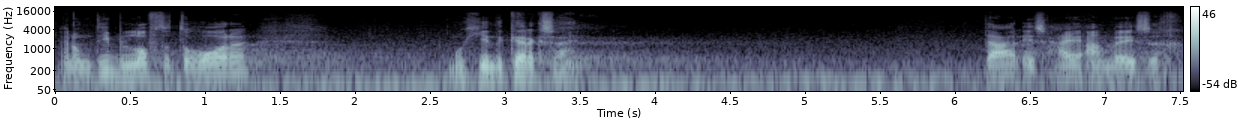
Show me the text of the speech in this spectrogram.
En om die belofte te horen, moet je in de kerk zijn. Daar is Hij aanwezig.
